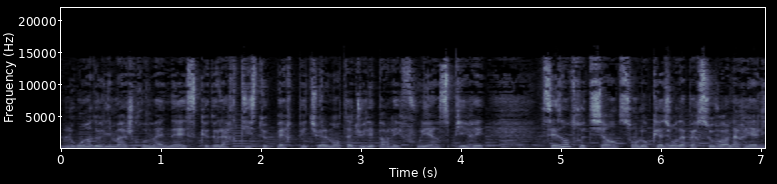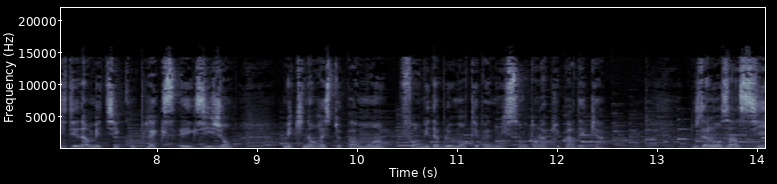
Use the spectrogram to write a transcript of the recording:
Loin de l'image romanesque de l'artiste perpétuellement adulé par les foules et inspiré, ces entretiens sont l'occasion d'apercevoir la réalité d'un métier complexe et exigeant, mais qui n'en reste pas moins formidablement épanouissant dans la plupart des cas. Nous allons ainsi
